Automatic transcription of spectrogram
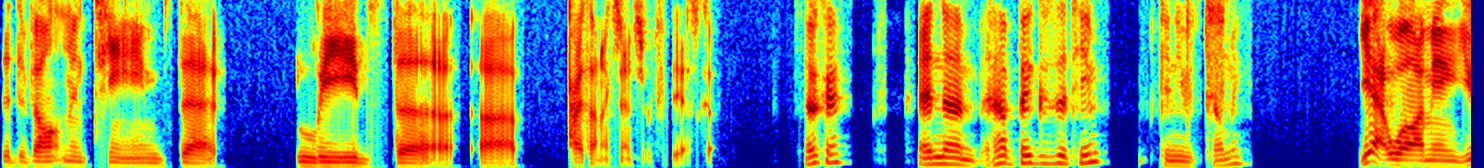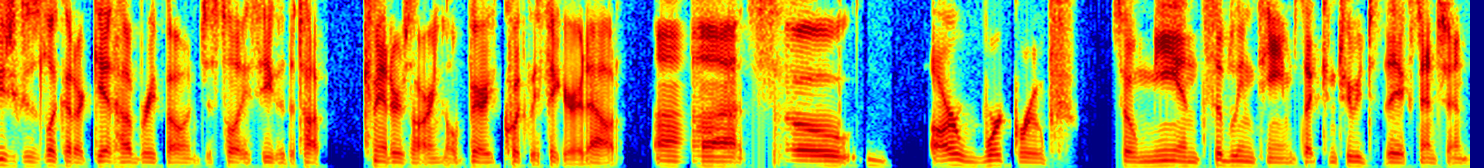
the development team that leads the uh, Python extension for VS Code. Okay. And um, how big is the team? Can you tell me? Yeah, well, I mean, you just look at our GitHub repo and just totally see who the top committers are, and you'll very quickly figure it out. Uh, so our work group, so me and sibling teams that contribute to the extension.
